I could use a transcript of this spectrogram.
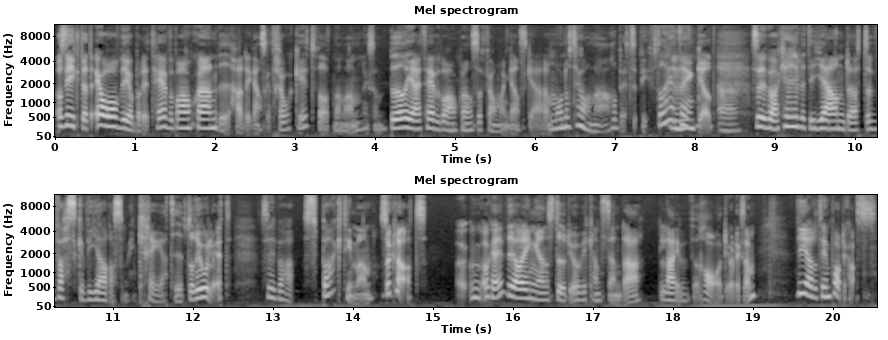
Och så gick det ett år, vi jobbade i tv-branschen, vi hade ganska tråkigt för att när man liksom börjar i tv-branschen så får man ganska monotona arbetsuppgifter helt Mm. enkelt. Så vi bara, okej lite hjärndött, vad ska vi göra som är kreativt och roligt? Så vi bara, Spöktimmen, såklart. Mm, Okej, vi har ingen studio, vi kan sända live-radio liksom. Vi gör det till en podcast.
